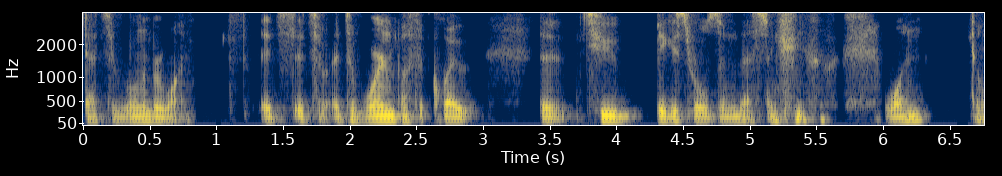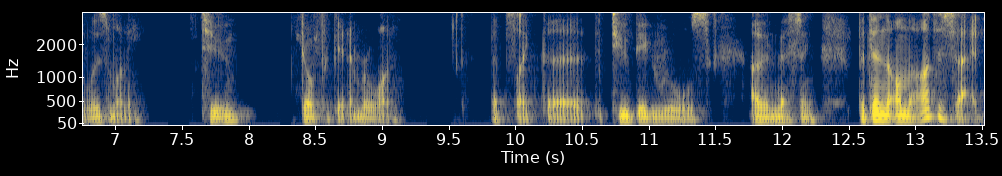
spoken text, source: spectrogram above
that's rule number one it's it's it's a Warren Buffett quote. The two biggest rules of investing: one, don't lose money. Two, don't forget number one. That's like the, the two big rules of investing. But then on the other side,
